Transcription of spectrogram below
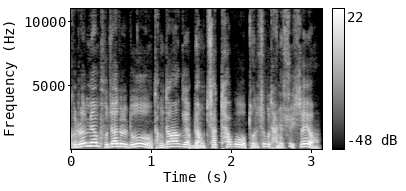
그러면 부자들도 당당하게 명차 타고 돈 쓰고 다닐 수 있어요.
